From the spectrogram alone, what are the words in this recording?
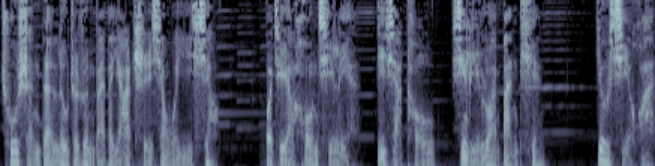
出神的露着润白的牙齿向我一笑，我就要红起脸，低下头，心里乱半天，又喜欢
